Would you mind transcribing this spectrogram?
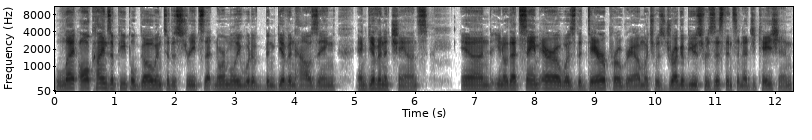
let all kinds of people go into the streets that normally would have been given housing and given a chance. And, you know, that same era was the DARE program, which was drug abuse resistance and education,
